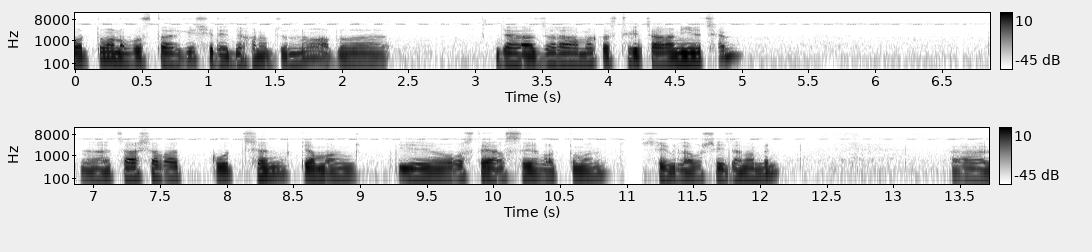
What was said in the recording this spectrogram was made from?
বর্তমান অবস্থা আর কি, সেটাই দেখানোর জন্য। আপনারা যারা যারা আমার কাছ থেকে চারা নিয়েছেন চাষাবাদ করছেন, কেমন কি অবস্থায় আছে বর্তমান, সেগুলো অবশ্যই জানাবেন। আর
